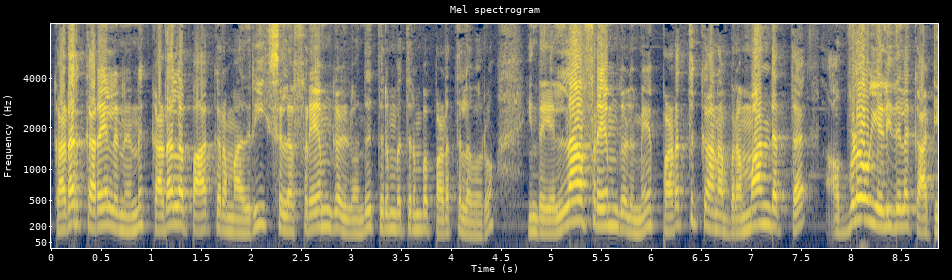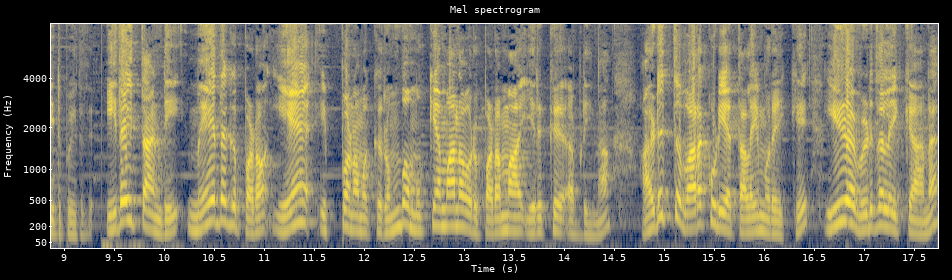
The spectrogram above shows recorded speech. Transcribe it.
கடற்கரையில் நின்று கடலை பார்க்குற மாதிரி சில ஃப்ரேம்கள் வந்து திரும்ப திரும்ப படத்தில் வரும். இந்த எல்லா ஃப்ரேம்களுமே படத்துக்கான பிரம்மாண்டத்தை அவ்வளோ எளிதில் காட்டிட்டு போயிடுது இதை தாண்டி மேதகு படம் ஏன் இப்போ நமக்கு ரொம்ப முக்கியமான ஒரு படமாக இருக்குது அப்படின்னா அடுத்து வரக்கூடிய தலைமுறைக்கு ஈழ விடுதலைக்கான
